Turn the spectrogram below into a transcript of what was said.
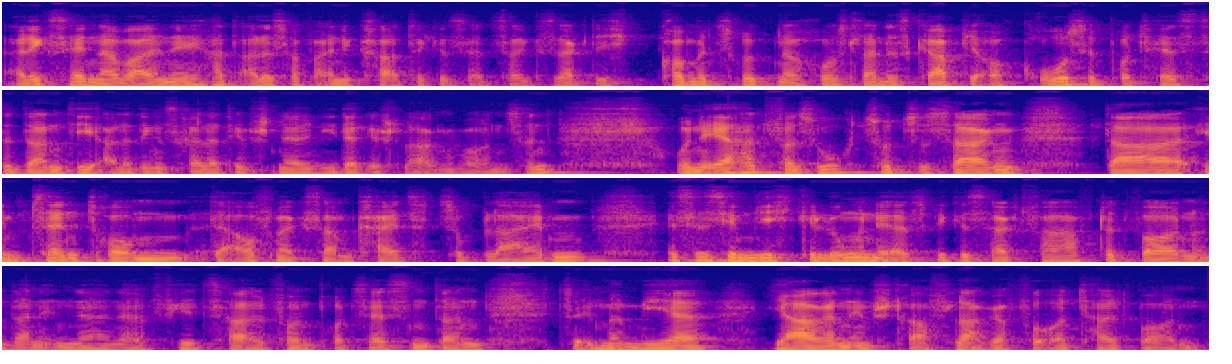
Alexei Nawalny hat alles auf eine Karte gesetzt. Er hat gesagt, ich komme zurück nach Russland. Es gab ja auch große Proteste dann, die allerdings relativ schnell niedergeschlagen worden sind. Und er hat versucht, sozusagen da im Zentrum der Aufmerksamkeit zu bleiben. Es ist ihm nicht gelungen. Er ist, wie gesagt, verhaftet worden und dann in einer Vielzahl von Prozessen dann zu immer mehr Jahren im Straflager verurteilt worden.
